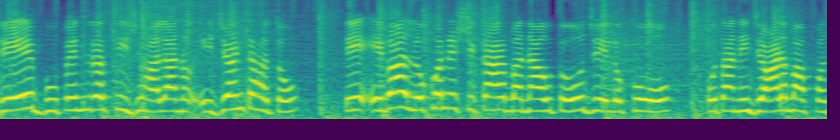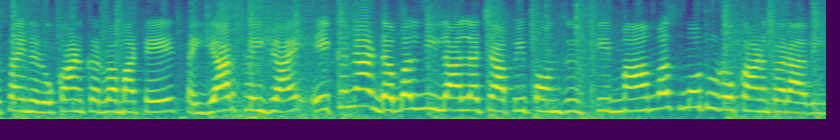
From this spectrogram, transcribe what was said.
જે ભૂપેન્દ્રસિંહ ઝાલાનો એજન્ટ હતો, તે એવા લોકોને શિકાર બનાવતો, જે લોકો પોતાની જાળમાં ફસાઈને રોકાણ કરવા માટે તૈયાર થઈ જાય. એકના ડબલની લાલચ આપી પોન્ઝી સ્કીમમાં મસમોટું રોકાણ કરાવી.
